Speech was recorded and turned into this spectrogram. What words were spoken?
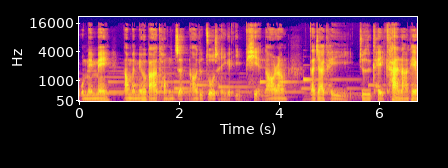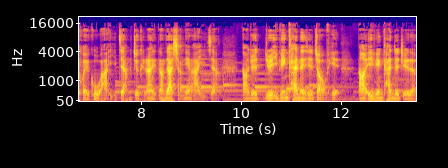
我妹妹，然后妹妹会把它同整，然后就做成一个影片，然后让大家可以就是可以看啊，可以回顾阿姨，这样就可以让让大家想念阿姨这样，然后就就一边看那些照片，然后一边看就觉得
